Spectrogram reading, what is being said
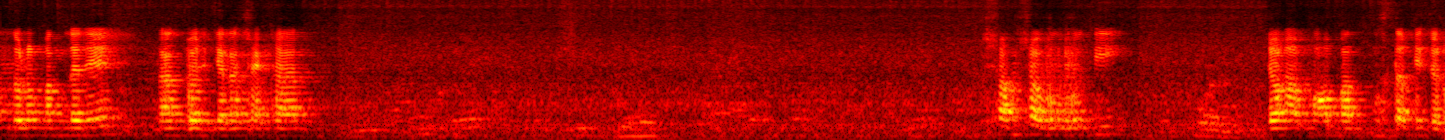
আন্দোলন বাংলাদেশ, রাজবাড়ী জেলা শাখার সহসভাপতি জনাব মোহাম্মদ মুস্তাফিজুর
